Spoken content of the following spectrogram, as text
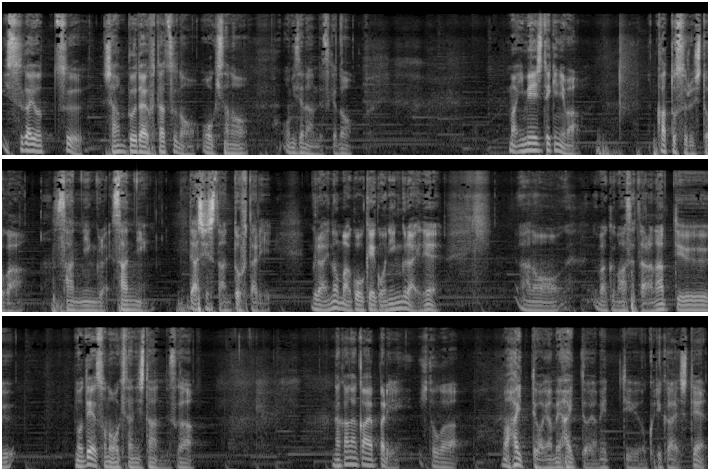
椅子が4つシャンプー台2つの大きさのお店なんですけどまあイメージ的にはカットする人が3人ぐらい3人。でアシスタント2人ぐらいの、まあ、合計5人ぐらいであのうまく回せたらなっていうのでその大きさにしたんですがなかなかやっぱり人が、まあ、入ってはやめ入ってはやめっていうのを繰り返して、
